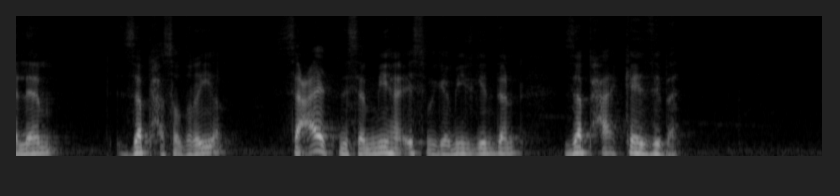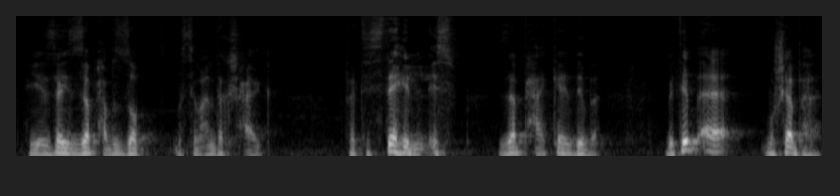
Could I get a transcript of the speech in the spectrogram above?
آلام ذبحة صدرية ساعات نسميها اسم جميل جدا ذبحة كاذبة. هي زي الذبحة بالظبط بس ما عندكش حاجة. فتستاهل الاسم ذبحة كاذبة. بتبقى مشابهة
